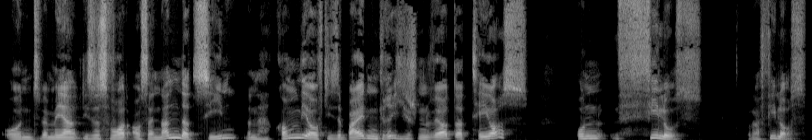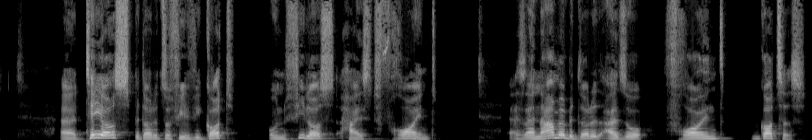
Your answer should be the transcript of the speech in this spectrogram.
Und wenn wir dieses Wort auseinanderziehen, dann kommen wir auf diese beiden griechischen Wörter Theos und Philos oder Philos. Äh, Theos bedeutet so viel wie Gott und Philos heißt Freund. Sein Name bedeutet also Freund Gottes.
